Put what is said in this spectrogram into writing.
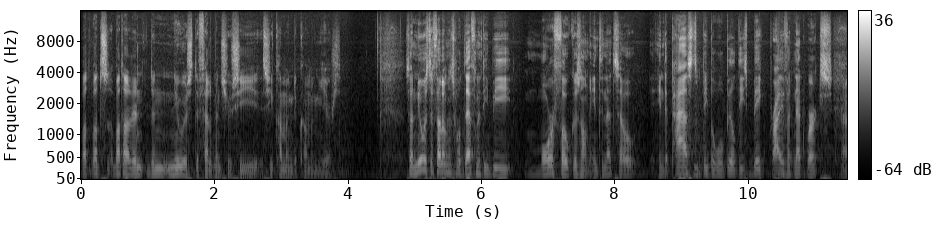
What what's what are the, the newest developments you see see coming the coming years? So newest developments will definitely be more focused on internet. So in the past, people will build these big private networks, Yeah.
